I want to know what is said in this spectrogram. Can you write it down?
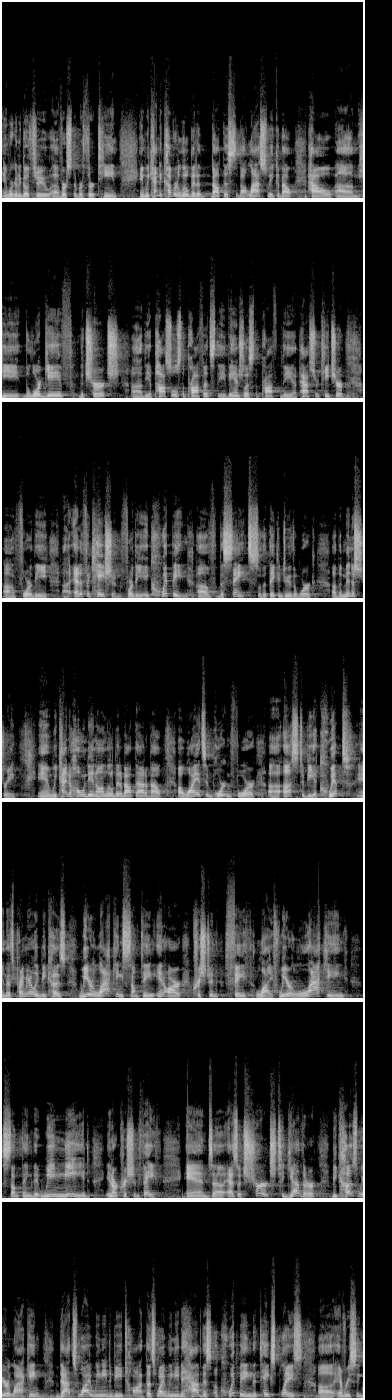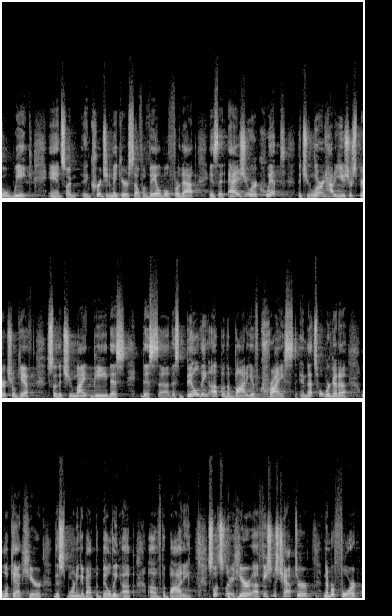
and we're going to go through uh, verse number 13 and we kind of covered a little bit about this about last week about how um, he the lord gave the church uh, the apostles, the prophets, the evangelists, the, prof, the uh, pastor teacher, uh, for the uh, edification, for the equipping of the saints so that they could do the work of the ministry. And we kind of honed in on a little bit about that, about uh, why it's important for us to be equipped. And that's primarily because we are lacking something in our Christian faith life. We are lacking something that we need in our Christian faith. And uh, as a church together, because we are lacking, that's why we need to be taught. That's why we need to have this equipping that takes place uh, every single week. And so I encourage you to make yourself available for that. Is that as you are equipped, that you learn how to use your spiritual gift so that you might be this, this, uh, this building up of the body of Christ. And that's what we're going to look at here this morning about the building up of the body. So let's read here uh, Ephesians chapter number 4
